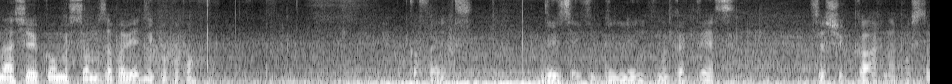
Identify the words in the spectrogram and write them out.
в якомусь цьому заповіднику попав. Кофейкс. Дивіться, який, блін, ну капець. Це шикарно, просто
